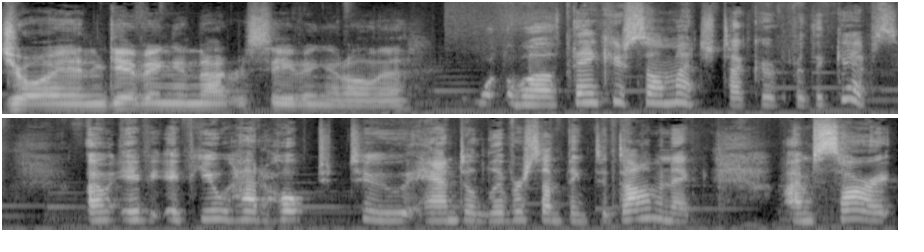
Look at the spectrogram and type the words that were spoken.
joy in giving and not receiving and all that. Well, thank you so much, Tucker, for the gifts. Um, if, if you had hoped to hand deliver something to Dominic, I'm sorry.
